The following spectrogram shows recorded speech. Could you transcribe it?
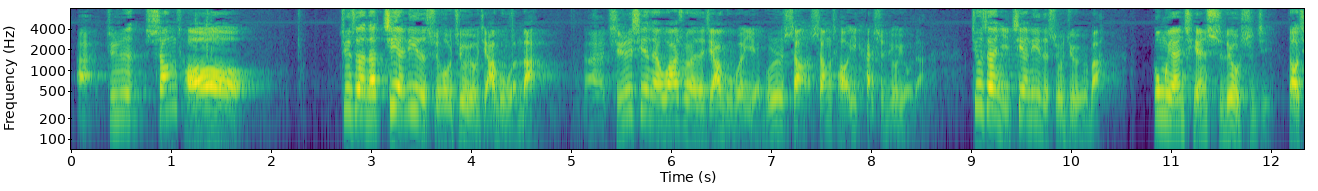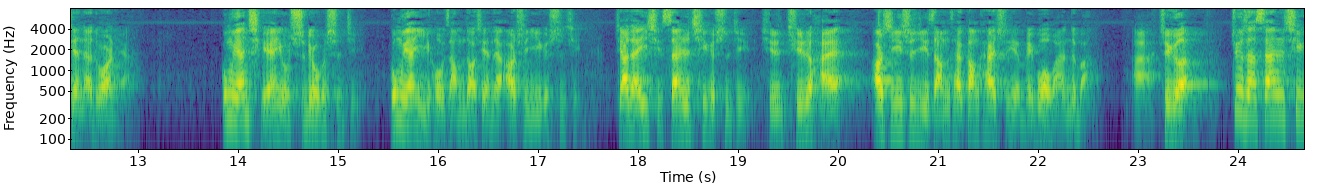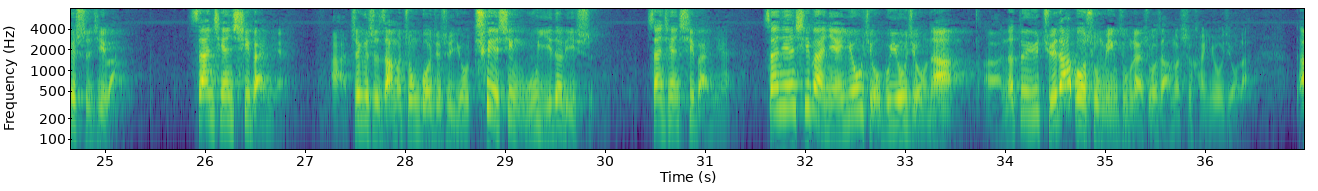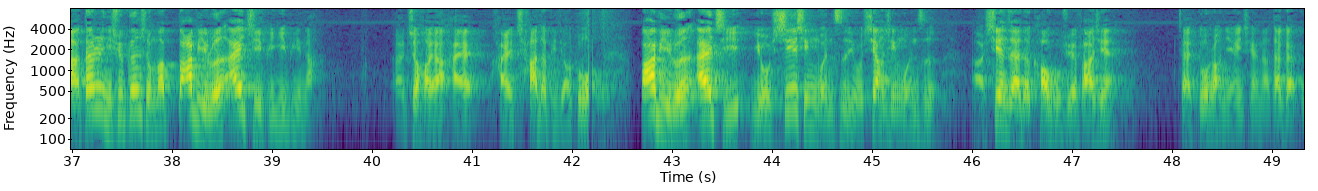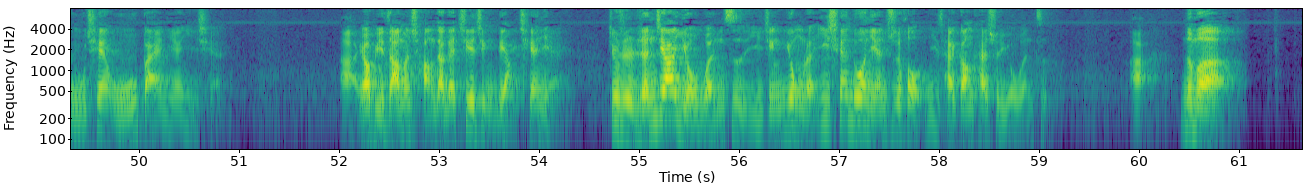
啊，就是商朝，就算它建立的时候就有甲骨文吧，啊，其实现在挖出来的甲骨文也不是商商朝一开始就有的，就算你建立的时候就有吧。公元前十六世纪到现在多少年？公元前有十六个世纪，公元以后咱们到现在二十一个世纪，加在一起三十七个世纪。其实其实还二十一世纪咱们才刚开始，也没过完，对吧？啊，这个就算三十七个世纪吧，三千七百年啊，这个是咱们中国就是有确信无疑的历史，三千七百年，三千七百年悠久不悠久呢？啊，那对于绝大多数民族来说，咱们是很悠久了啊。但是你去跟什么巴比伦、埃及比一比呢？啊，这好像还还差的比较多。巴比伦、埃及有楔形文字，有象形文字啊。现在的考古学发现，在多少年以前呢？大概五千五百年以前，啊，要比咱们长大概接近两千年。就是人家有文字，已经用了一千多年之后，你才刚开始有文字，啊，那么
